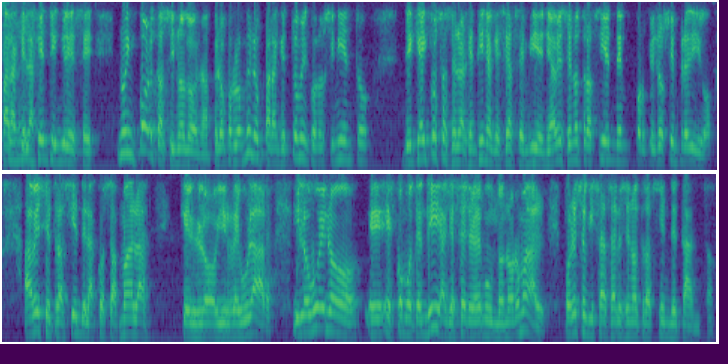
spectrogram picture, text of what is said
para que la gente ingrese. No importa si no dona, pero por lo menos para que tomen conocimiento de que hay cosas en la Argentina que se hacen bien y a veces no trascienden, porque yo siempre digo, a veces trascienden las cosas malas que es lo irregular. Y lo bueno eh, es como tendría que ser en el mundo normal, por eso quizás a veces no trasciende tanto.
